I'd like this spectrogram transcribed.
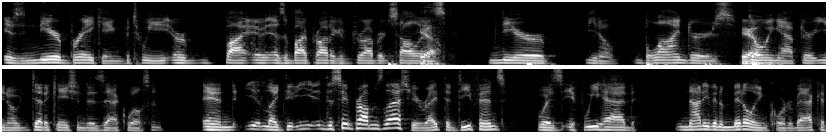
is near breaking between or by as a byproduct of Robert Saleh's near you know blinders Yeah. going after you know dedication to Zach Wilson and like the, the same problems last year, right? The defense was if we had not even a middling quarterback, a,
